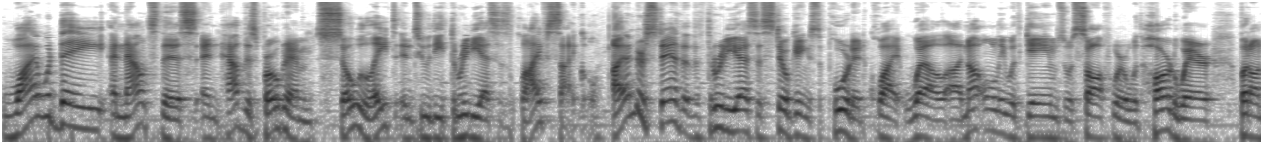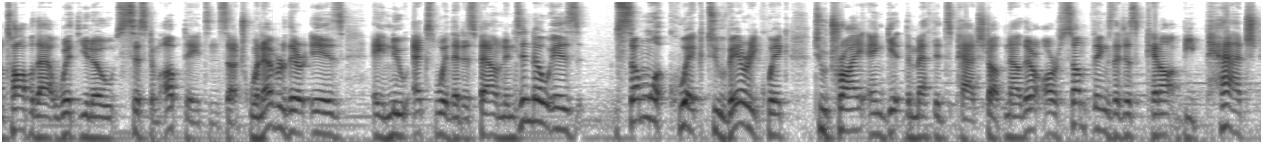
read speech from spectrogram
why would they announce this and have this program so late into the 3DS's life cycle? I understand that the 3DS is still getting supported quite well, uh, not only with games, with software, with hardware, but on top of that with, you know, system updates and such. Whenever there is a new exploit that is found, Nintendo is somewhat quick to very quick to try and get the methods patched up. Now there are some things that just cannot be patched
